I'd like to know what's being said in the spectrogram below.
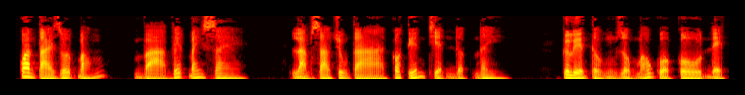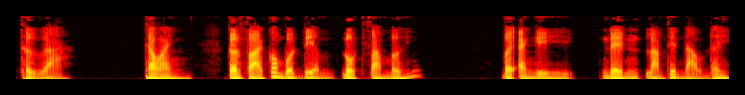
quan tài rối bóng và vết bánh xe. Làm sao chúng ta có tiến triển được đây? Cứ liên tục dùng máu của cô để thử à? Theo anh, cần phải có một điểm đột phá mới. Vậy anh nghĩ nên làm thế nào đây?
